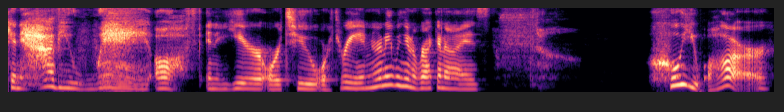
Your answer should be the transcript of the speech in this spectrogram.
can have you way off in a year or two or three, and you're not even going to recognize who you are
